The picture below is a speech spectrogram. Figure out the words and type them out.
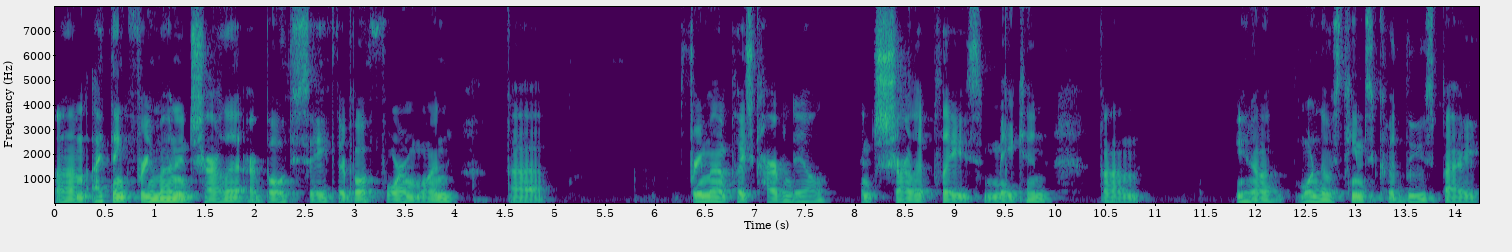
um, I think Fremont and Charlotte are both safe. They're both four and one. Uh, Fremont plays Carbondale, and Charlotte plays Macon. Um, you know, one of those teams could lose by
